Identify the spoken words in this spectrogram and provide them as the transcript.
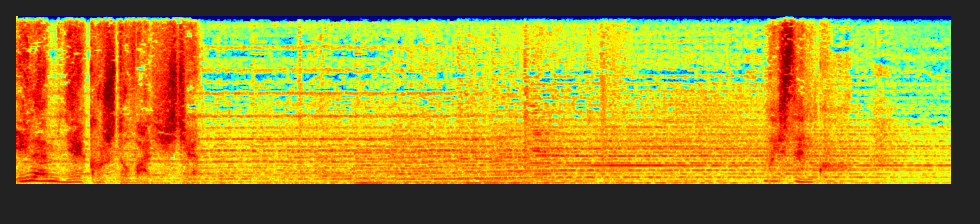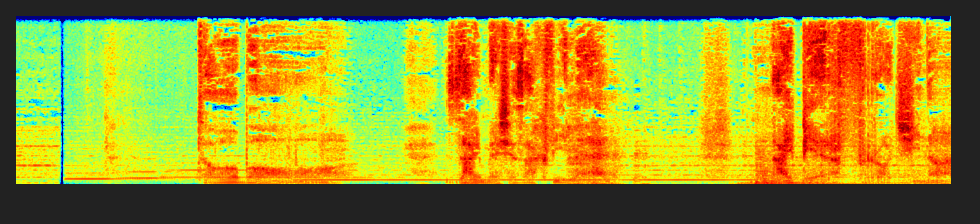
ile mnie kosztowaliście? Mój synku. Zajmę się za chwilę. Najpierw rodzina.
